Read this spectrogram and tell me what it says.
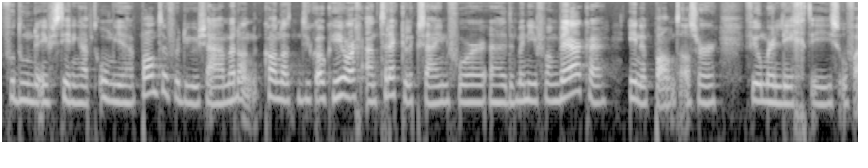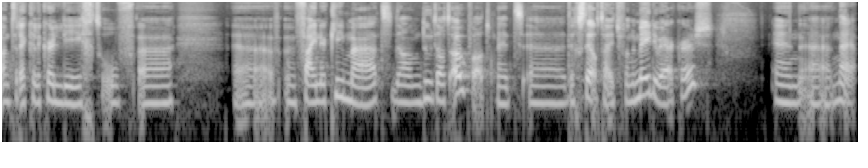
voldoende investering hebt om je pand te verduurzamen, dan kan dat natuurlijk ook heel erg aantrekkelijk zijn voor de manier van werken in een pand. Als er veel meer licht is of aantrekkelijker licht of een fijner klimaat, dan doet dat ook wat met de gesteldheid van de medewerkers. En nou ja,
